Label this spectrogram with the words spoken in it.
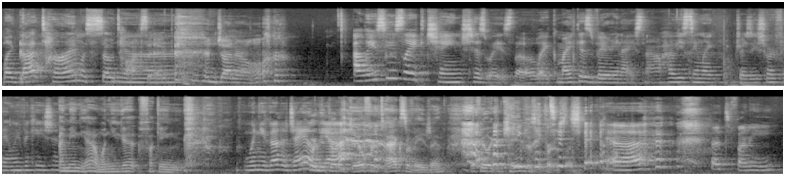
Like that time was so toxic in general. At least he's like changed his ways though. Like Mike is very nice now. Have you seen like Jersey Shore Family Vacation? I mean, yeah, when you get fucking when you go to jail, when you yeah. go to jail for tax evasion, I feel like it changes a person. yeah. That's funny.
